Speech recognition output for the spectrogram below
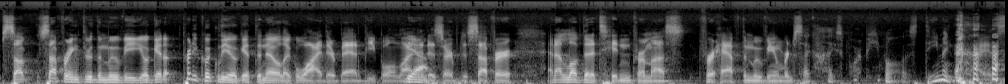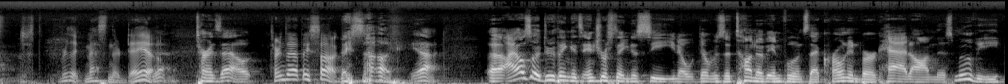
su- suffering through the movie. You'll get pretty quickly. You'll get to know like why they're bad people and why Yeah. they deserve to suffer. And I love that it's hidden from us for half the movie, and we're just like, oh, these poor people, this demon guy is just really messing their day up. Yeah. Turns out Turns out they suck. they suck. Yeah. Uh, I also do think it's interesting to see, you know, there was a ton of influence that Cronenberg had on this movie.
